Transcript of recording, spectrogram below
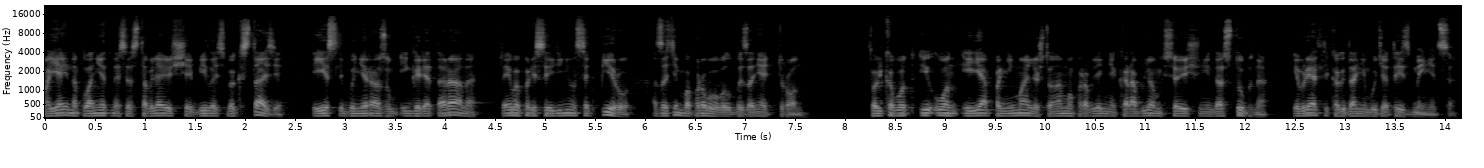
Моя инопланетная составляющая билась в экстазе, и если бы не разум Игоря Тарана, то я бы присоединился к пиру, а затем попробовал бы занять трон. Только вот и он, и я понимали, что нам управление кораблем все еще недоступно, и вряд ли когда-нибудь это изменится.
